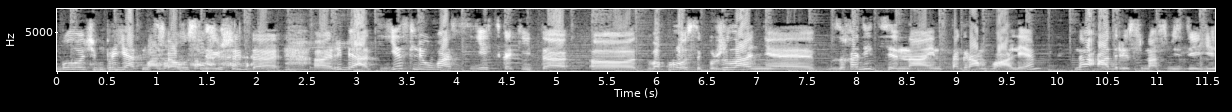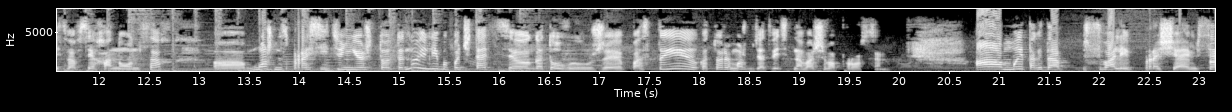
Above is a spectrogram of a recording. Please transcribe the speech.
Было очень приятно Пожалуйста. тебя услышать, да. А, ребят, если у вас есть какие-то э, вопросы, пожелания, заходите на инстаграм Вали. Да, адрес у нас везде есть во всех анонсах. А, можно спросить у нее что-то, ну и либо почитать э, готовые уже посты, которые, может быть, ответят на ваши вопросы. А мы тогда с Валей прощаемся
